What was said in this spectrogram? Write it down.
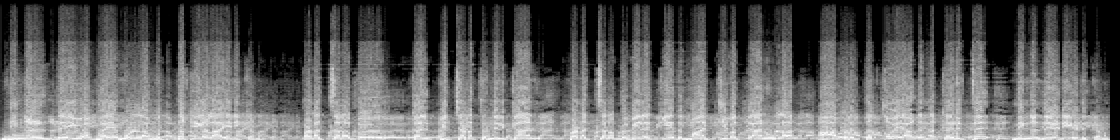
നിങ്ങൾ ദൈവഭയമുള്ള മുത്തക്കികളായിരിക്കണം. പടച്ചറബ് കൽപ്പിച്ചടത്ത് നിൽക്കാൻ പടച്ചറബ് വിലക്കിയത് മാറ്റിവെക്കാനുള്ള ആ ഒരു തക്കവയാകുന്ന കരുത്ത് നിങ്ങൾ നേടിയെടുക്കണം.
